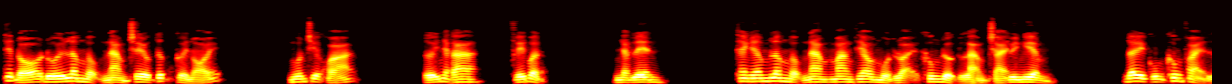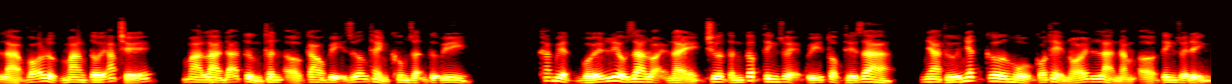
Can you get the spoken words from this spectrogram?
tiếp đó đối lâm mộng nam t r e o tức cười nói, muốn chìa khóa? Tới nhà ta, phế vật. Nhặt lên. Thanh âm lâm mộng nam mang theo một loại không được làm trái uy nghiêm đây cũng không phải là võ lực mang tới áp chế, mà là đã từng thân ở cao vị dưỡng thành không giận tự uy. Khác biệt với liêu gia loại này chưa tấn cấp tinh duệ quý tộc thế gia, nhà thứ nhất cơ hồ có thể nói là nằm ở tinh duệ đỉnh.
